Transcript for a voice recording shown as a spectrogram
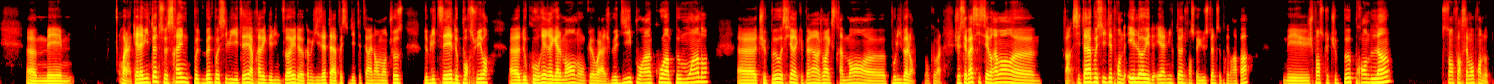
mais voilà, Kyle Hamilton, ce serait une bonne possibilité. Après, avec Devin Floyd, euh, comme je disais, tu as la possibilité de faire énormément de choses, de blitzer, de poursuivre, euh, de couvrir également. Donc euh, voilà, je me dis pour un coût un peu moindre, euh, tu peux aussi récupérer un joueur extrêmement euh, polyvalent. Donc voilà. Je ne sais pas si c'est vraiment. euh, Enfin, si tu as la possibilité de prendre Eloyd et Hamilton, je pense que Houston ne se privera pas. Mais je pense que tu peux prendre l'un sans forcément prendre l'autre.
